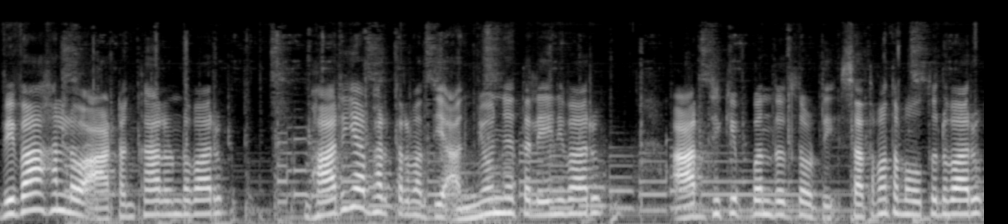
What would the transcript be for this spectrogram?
వివాహంలో ఆటంకాలున్నవారు భార్యాభర్తల మధ్య అన్యోన్యత లేనివారు ఆర్థిక ఇబ్బందులతోటి సతమతమవుతున్నవారు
